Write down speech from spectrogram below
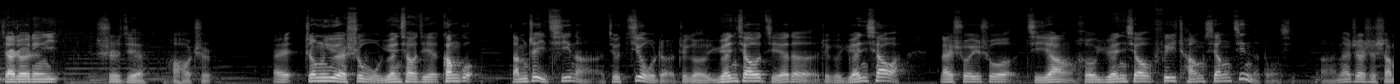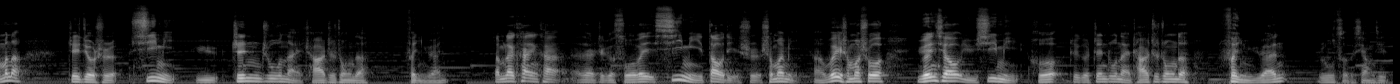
加州零一世界好好吃。哎，正月十五元宵节刚过，咱们这一期呢，就就着这个元宵节的这个元宵啊，来说一说几样和元宵非常相近的东西啊。那这是什么呢？这就是西米与珍珠奶茶之中的粉圆。咱们来看一看，呃，这个所谓西米到底是什么米啊？为什么说元宵与西米和这个珍珠奶茶之中的粉圆如此的相近？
